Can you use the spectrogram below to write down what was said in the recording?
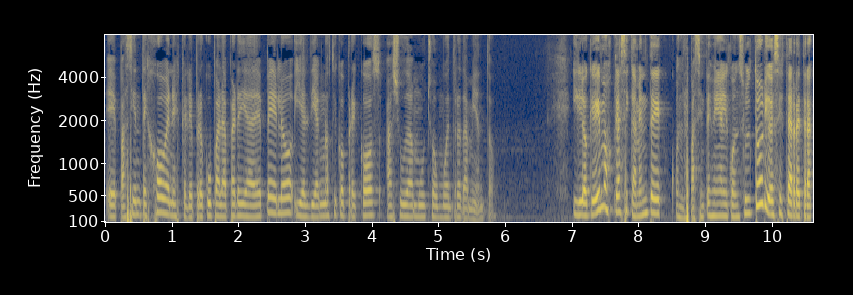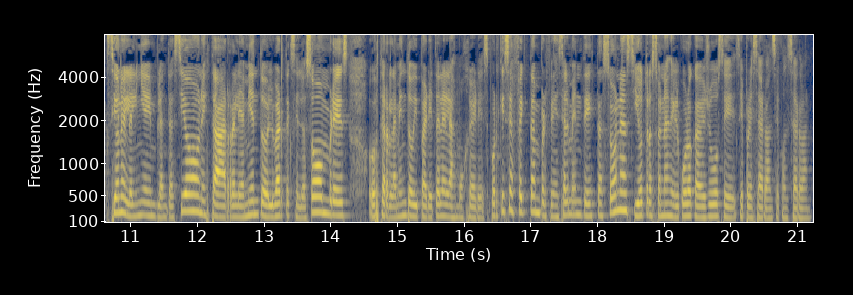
eh, pacientes jóvenes que le preocupa la pérdida de pelo y el diagnóstico precoz ayuda mucho a un buen tratamiento. Y lo que vemos clásicamente cuando los pacientes vienen al consultorio es esta retracción en la línea de implantación, este arreleamiento del vértex en los hombres o este arrelamiento biparietal en las mujeres. ¿Por qué se afectan preferencialmente estas zonas y otras zonas del cuero cabelludo se, se preservan, se conservan?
